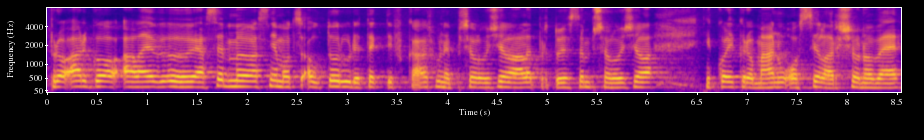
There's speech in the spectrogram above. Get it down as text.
pro Argo, ale e, já jsem vlastně moc autorů, detektivkářů nepřeložila, ale protože jsem přeložila několik románů Osy Laršonové,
